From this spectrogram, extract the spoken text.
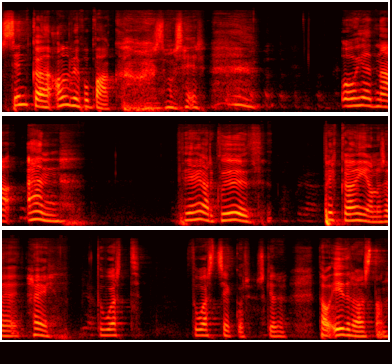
Syngaði alveg på bak sem maður segir. Og hérna en þegar Guð pikkaði í hann og segi hei, þú ert þú ert sigur, skilur þá yðræðast hann.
